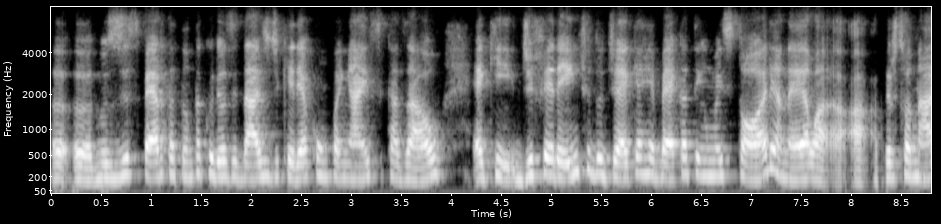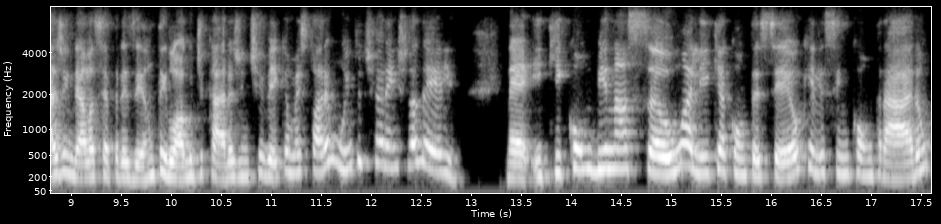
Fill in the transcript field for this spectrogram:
Uh, uh, nos desperta tanta curiosidade de querer acompanhar esse casal, é que, diferente do Jack, a Rebecca tem uma história, né? Ela, a, a personagem dela se apresenta e logo de cara a gente vê que é uma história muito diferente da dele né? E que combinação ali que aconteceu, que eles se encontraram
